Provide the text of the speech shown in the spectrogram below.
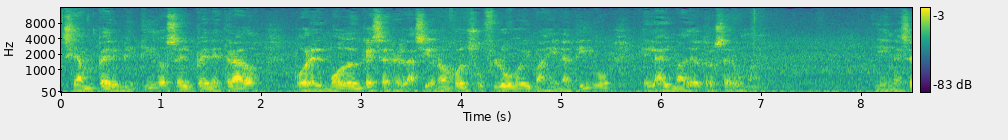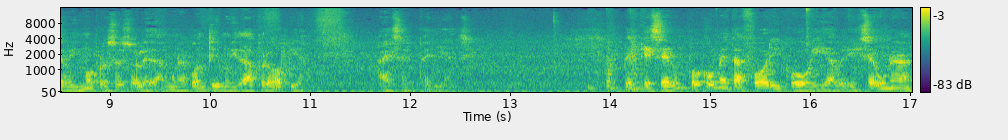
Se han permitido ser penetrados por el modo en que se relacionó con su flujo imaginativo el alma de otro ser humano y en ese mismo proceso le dan una continuidad propia a esa experiencia. Hay que ser un poco metafórico y abrirse a una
